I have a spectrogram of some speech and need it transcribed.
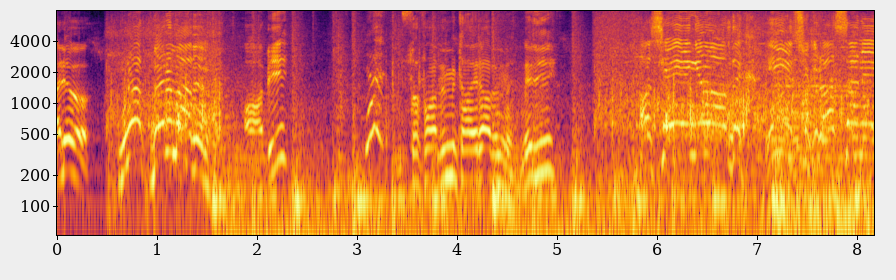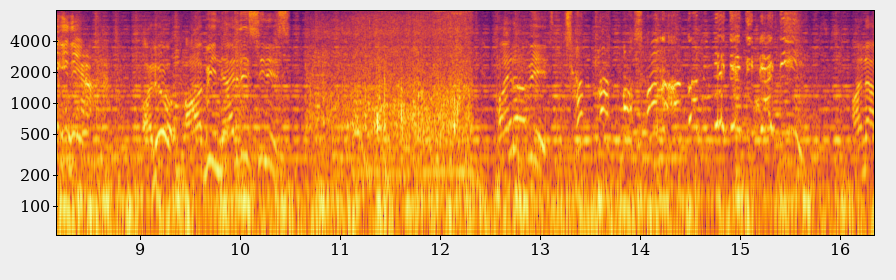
Alo. Murat benim abim. Abi. Mustafa abim mi Tahir abim mi? Ne diyor? Asiye yengemi aldık. İyi şükür hastaneye gidiyor. Alo abi neredesiniz? Hayır abi. Çatlatmasana adamı ne dedi ne değil. Ana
